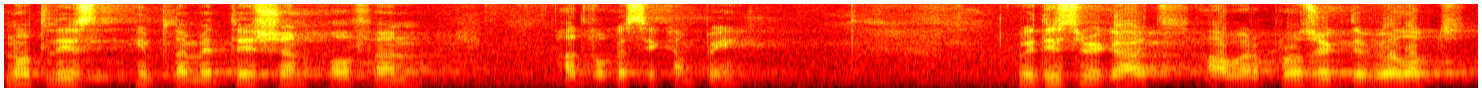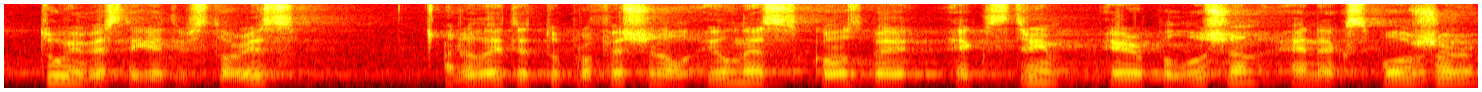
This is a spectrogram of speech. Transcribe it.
not least implementation of an advocacy campaign. With this regard, our project developed two investigative stories related to professional illness caused by extreme air pollution and exposure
